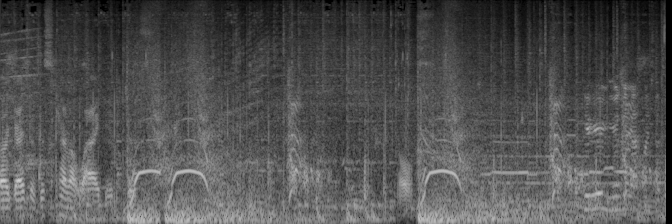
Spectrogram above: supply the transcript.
Sorry guys, if this is kind of laggy. Oh, Here, here, use it as my sister.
